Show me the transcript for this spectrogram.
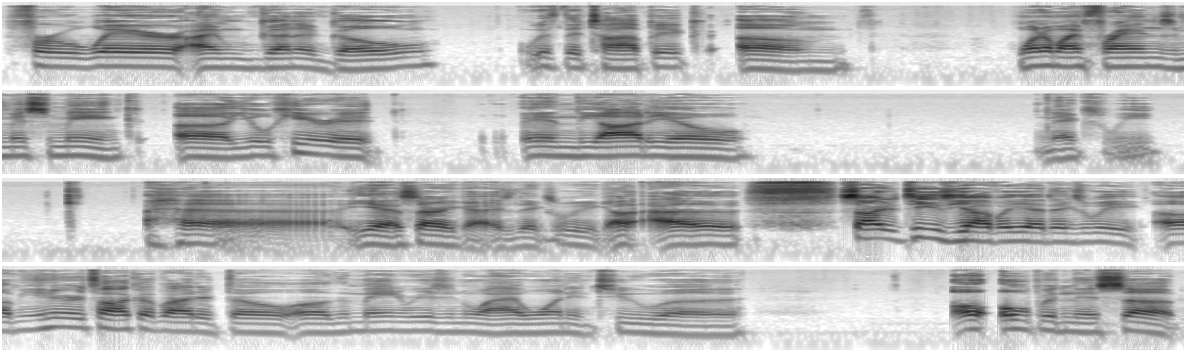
for where I'm gonna go with the topic. Um, one of my friends, Miss Mink, uh, you'll hear it in the audio next week. yeah, sorry guys, next week. Uh, uh, sorry to tease y'all, but yeah, next week. Um, you hear her talk about it though. Uh, the main reason why I wanted to uh o- open this up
